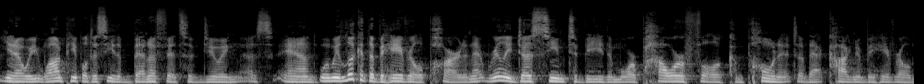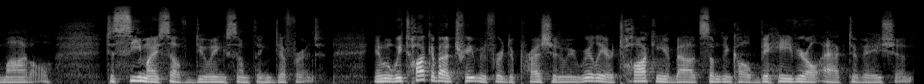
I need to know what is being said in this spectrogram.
You know, we want people to see the benefits of doing this. And when we look at the behavioral part, and that really does seem to be the more powerful component of that cognitive behavioral model, to see myself doing something different. And when we talk about treatment for depression, we really are talking about something called behavioral activation.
